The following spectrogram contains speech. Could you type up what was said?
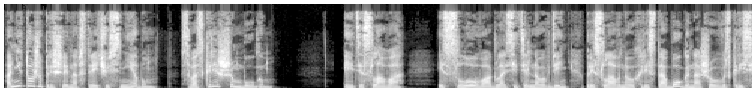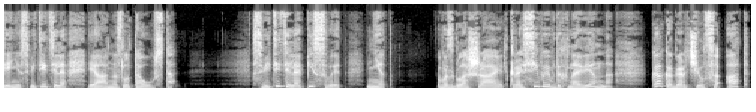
Они тоже пришли навстречу с небом, с воскресшим Богом. Эти слова из слова, огласительного в день преславного Христа Бога нашего воскресения святителя Иоанна Златоуста. Святитель описывает, нет, возглашает красиво и вдохновенно, как огорчился ад,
